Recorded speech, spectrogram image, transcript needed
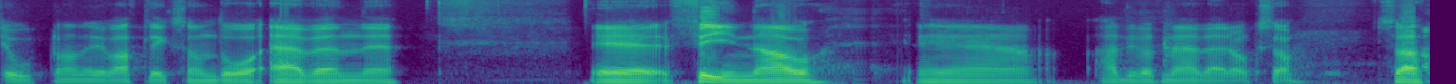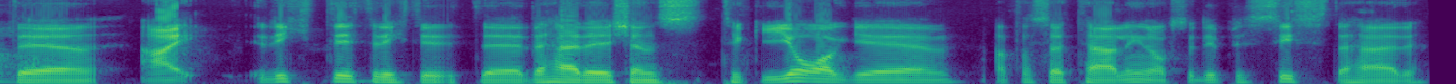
14 hade det varit liksom då även eh, eh, Fina och eh, hade varit med där också. Så att, eh, nej, riktigt, riktigt. Eh, det här känns, tycker jag, eh, att ha sett tävlingen också. Det är precis det här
